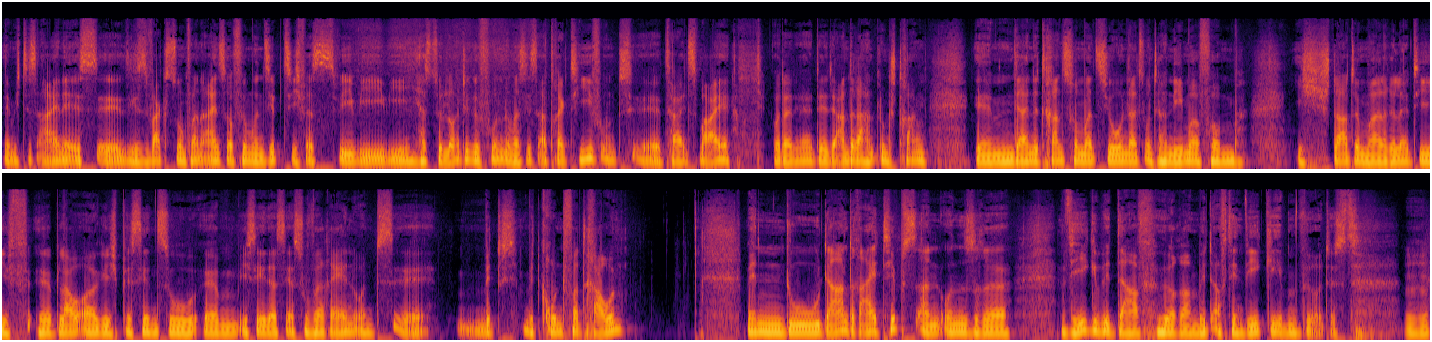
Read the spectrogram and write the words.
Nämlich das eine ist äh, dieses Wachstum von 1 auf 75. Was, wie, wie, wie hast du Leute gefunden? Was ist attraktiv? Und äh, Teil 2 oder der, der, der andere Handlungsstrang, ähm, deine Transformation als Unternehmer vom ich starte mal relativ äh, blauäugig bis hin zu, ähm, ich sehe das sehr souverän und äh, mit, mit Grundvertrauen. Wenn du da drei Tipps an unsere Wegebedarf-Hörer mit auf den Weg geben würdest, mhm.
